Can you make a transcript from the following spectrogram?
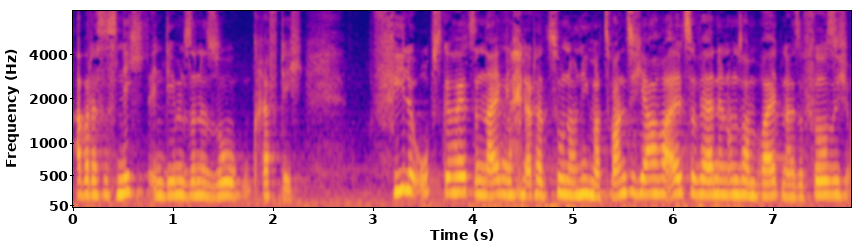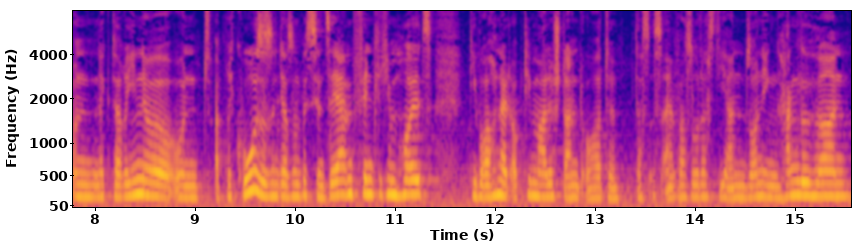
aber das ist nicht in dem Sinne so kräftig. Viele Obstgehölze neigen leider dazu, noch nicht mal 20 Jahre alt zu werden in unserem Breiten. Also Pfirsich und Nektarine und Aprikose sind ja so ein bisschen sehr empfindlich im Holz. Die brauchen halt optimale Standorte. Das ist einfach so, dass die an einen sonnigen Hang gehören.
